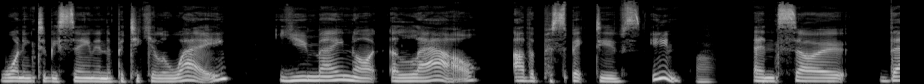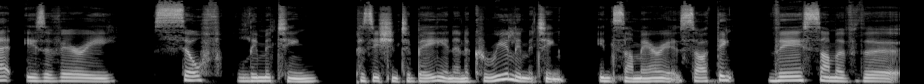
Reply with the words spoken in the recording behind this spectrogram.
wanting to be seen in a particular way, you may not allow other perspectives in. Mm. And so that is a very self limiting position to be in and a career limiting in some areas. So I think there's some of the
